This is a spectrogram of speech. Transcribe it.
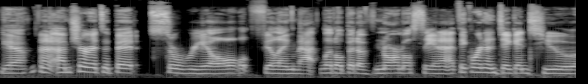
Yeah, I'm sure it's a bit surreal feeling that little bit of normalcy. And I think we're going to dig into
